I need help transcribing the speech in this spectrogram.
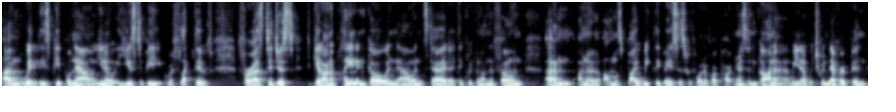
um, with these people now. You know, it used to be reflective for us to just get on a plane and go. And now instead, I think we've been on the phone um, on a almost bi-weekly basis with one of our partners in Ghana, you know, which would never have been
